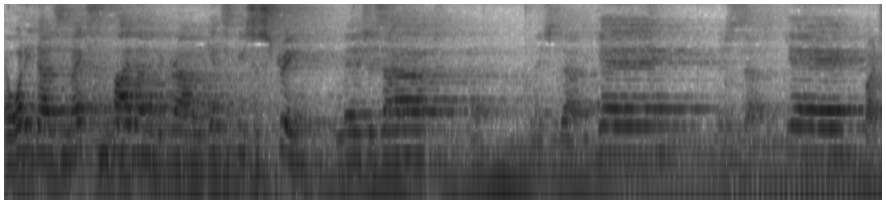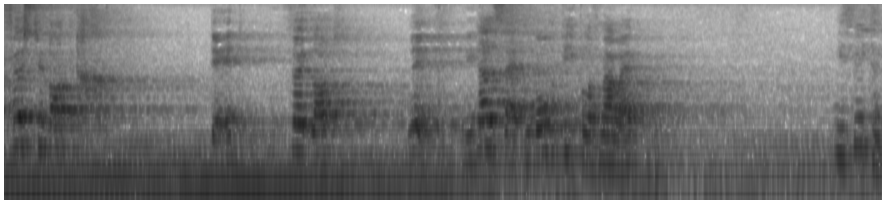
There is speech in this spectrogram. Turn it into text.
And what he does, he makes them lie down on the ground, he gets a piece of string, measures out, measures out again, measures out again. Yeah, right, first two lot, dead. Third lot, live. And he does that with all the people of Moab. He's beaten.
